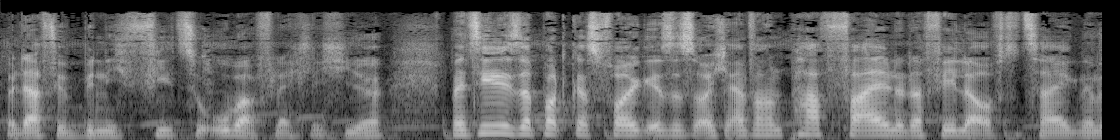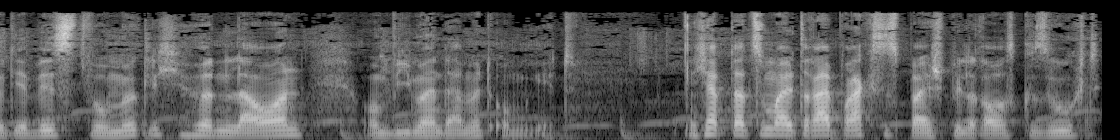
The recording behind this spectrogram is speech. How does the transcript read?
weil dafür bin ich viel zu oberflächlich hier. Mein Ziel dieser Podcast-Folge ist es, euch einfach ein paar Fallen oder Fehler aufzuzeigen, damit ihr wisst, wo mögliche Hürden lauern und wie man damit umgeht. Ich habe dazu mal drei Praxisbeispiele rausgesucht.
